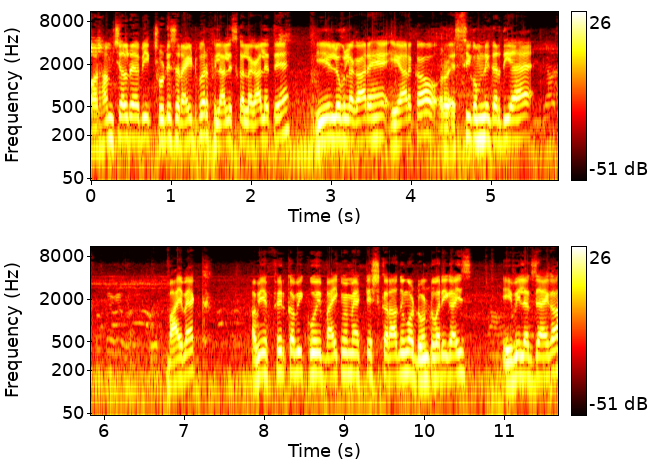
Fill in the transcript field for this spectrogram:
और हम चल रहे हैं अभी एक छोटे से राइड पर। फ़िलहाल इसका लगा लेते हैं। ये लोग लगा रहे हैं एआर का और एस को हमने कर दिया है। बाई बैक अभी फिर कभी कोई बाइक में मैं टेस्ट करा दूँगा। डोंट वरी गाइज़ ये भी लग जाएगा।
